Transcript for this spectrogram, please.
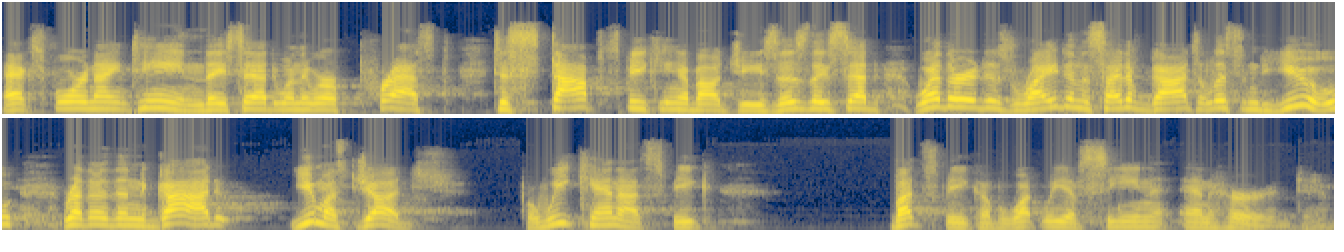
Acts 4:19, they said when they were pressed to stop speaking about Jesus, they said, "Whether it is right in the sight of God to listen to you rather than to God, you must judge, for we cannot speak but speak of what we have seen and heard."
